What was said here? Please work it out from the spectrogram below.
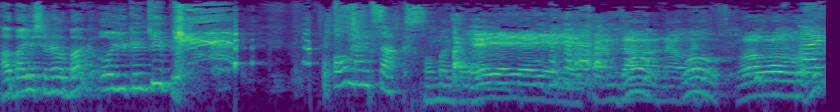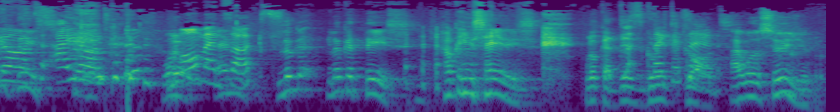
I'll buy you a Chanel bag. Oh, you can keep it. All men sucks. Oh my god. Yeah, yeah, yeah, yeah, yeah, calm down Whoa, now. whoa. Whoa, whoa, whoa. I Look at don't. this. I don't. All men And sucks. Look at, look at this. How can you say this? Look at this great Like I god. I will sue you.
